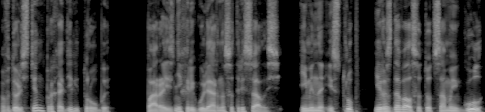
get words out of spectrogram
Вдоль стен проходили трубы. Пара из них регулярно сотрясалась. Именно из труб и раздавался тот самый гул,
